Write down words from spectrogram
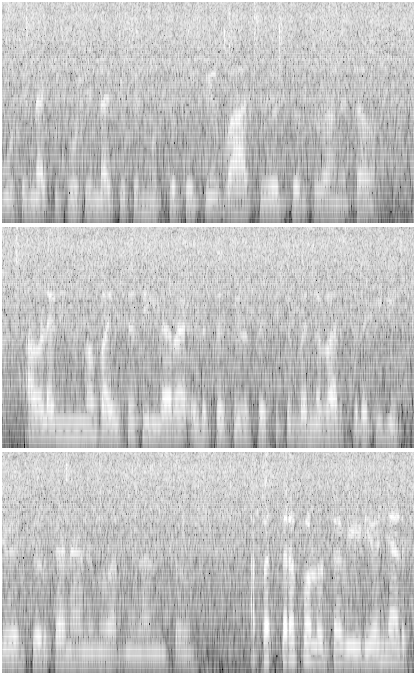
കൂട്ടിണ്ടാക്കി കൂട്ടിണ്ടാക്കിയിട്ട് മുത്തത്തേക്ക് വാച്ച് മേടിച്ചു കൊടുത്തതാണ് കേട്ടോ അവളെന്നും പൈസ ചില്ലറ വെച്ചിട്ട് ഇവന്റെ ബർത്ത്ഡേക്ക് ഗിഫ്റ്റ് മേടിച്ചു കൊടുക്കാനാണെന്ന് പറഞ്ഞതാണ് കേട്ടോ അപ്പോൾ ഇത്രക്കുള്ളൂ കേട്ടോ വീഡിയോ. ഞാൻ അടുത്ത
